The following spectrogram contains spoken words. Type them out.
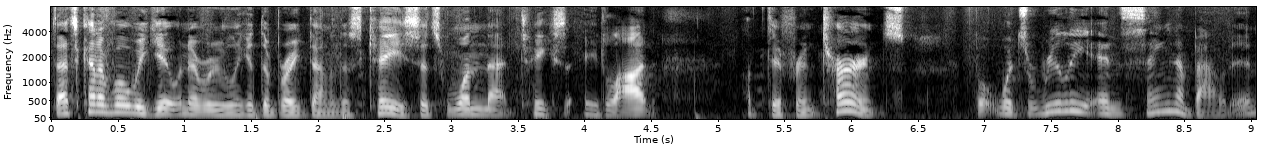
that's kind of what we get whenever we look at the breakdown of this case. It's one that takes a lot of different turns. But what's really insane about it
